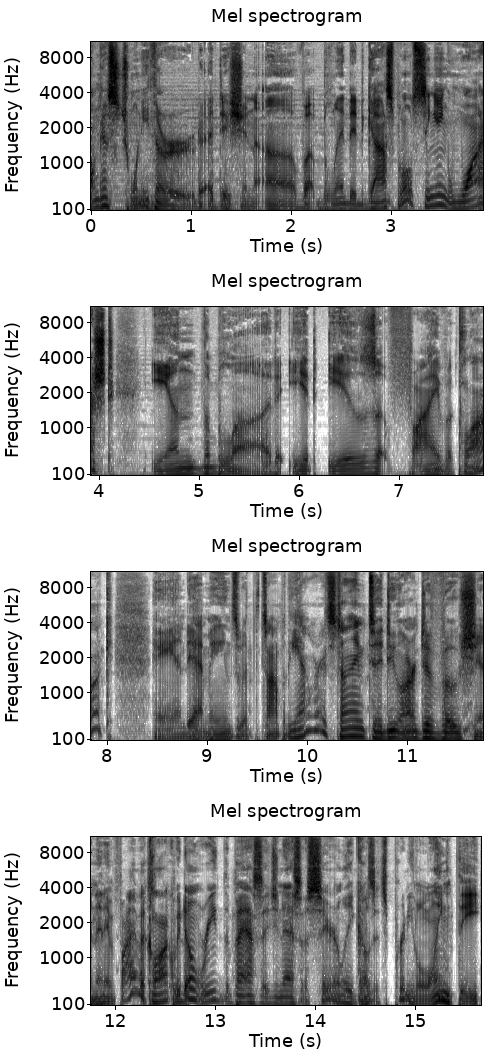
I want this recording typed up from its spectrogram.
August 23rd edition of Blended Gospel, singing Washed in the Blood. It is 5 o'clock, and that means at the top of the hour, it's time to do our devotion. And at 5 o'clock, we don't read the passage necessarily because it's pretty lengthy.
